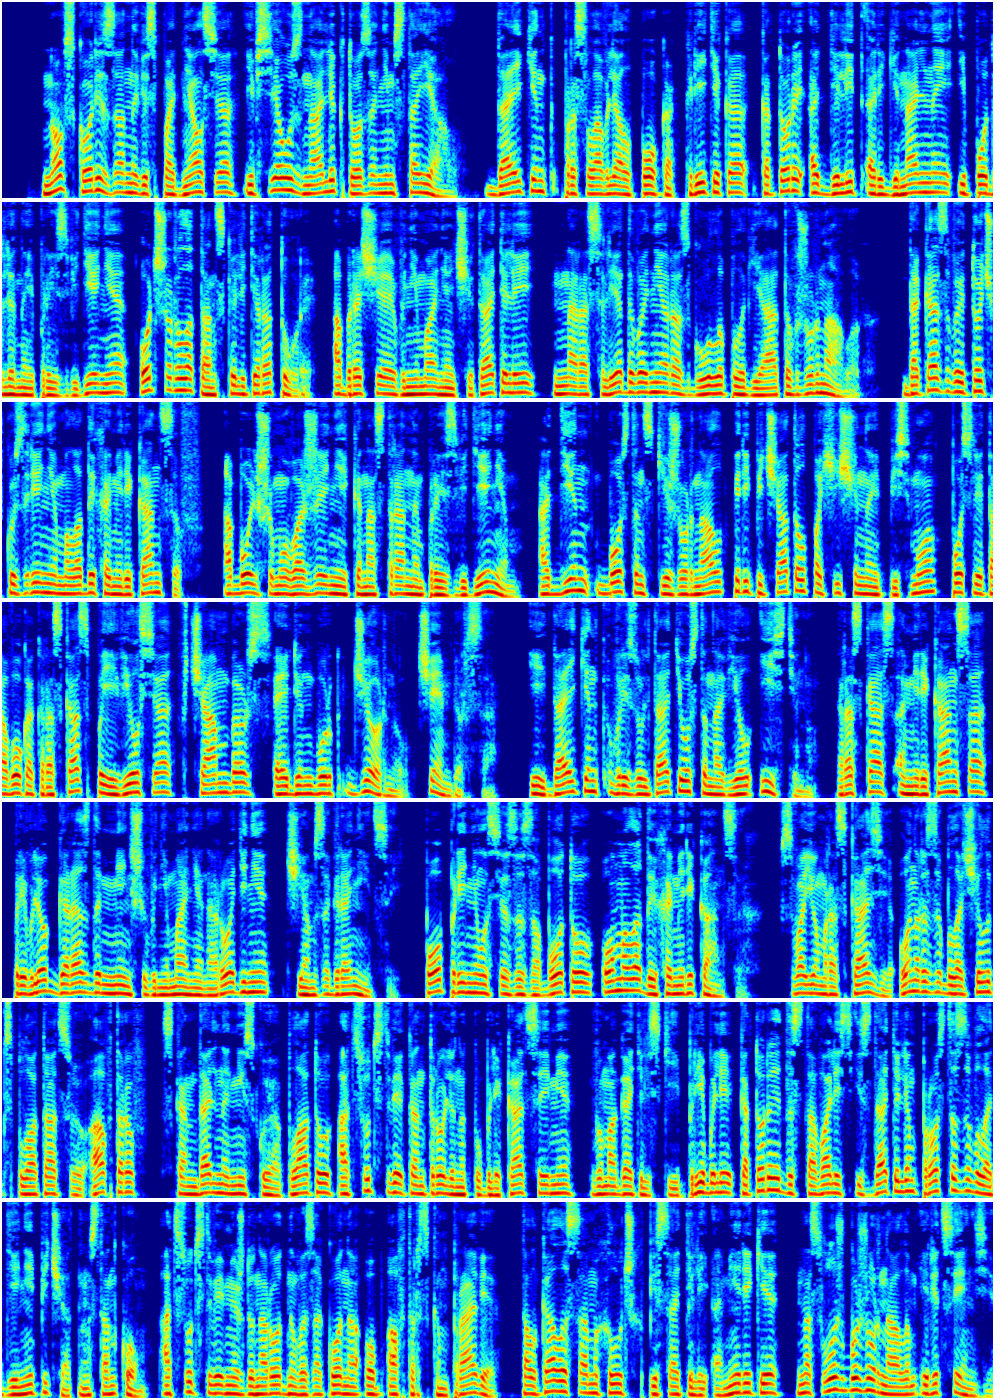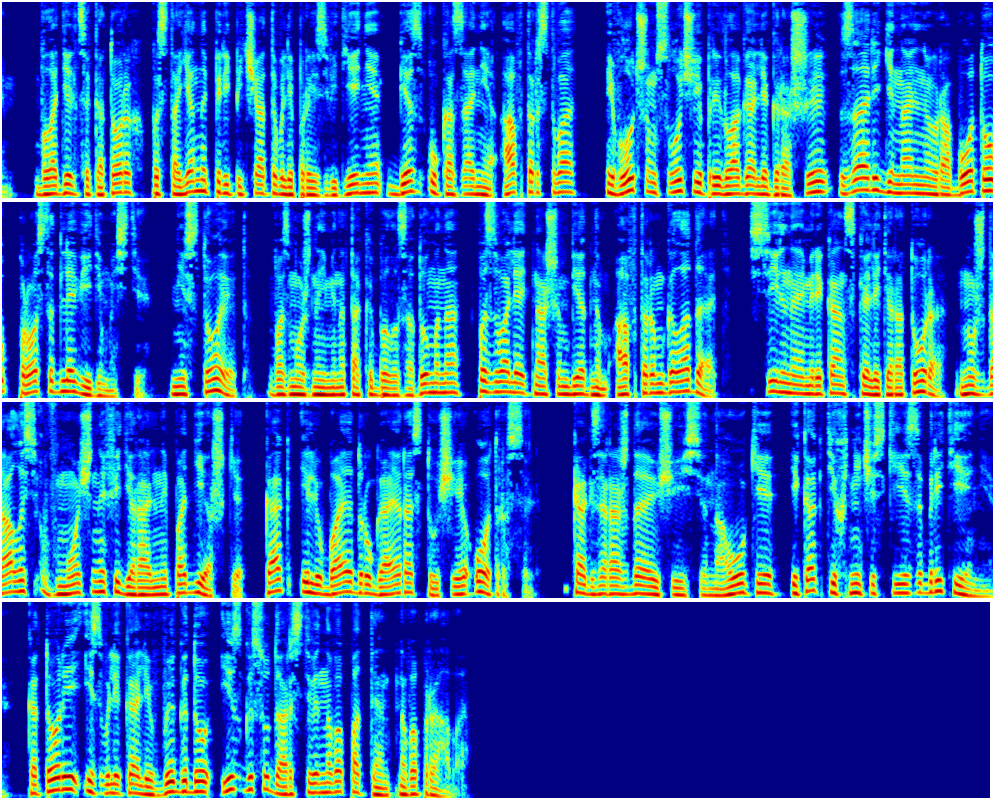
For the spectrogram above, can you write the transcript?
Но вскоре занавес поднялся, и все узнали, кто за ним стоял. Дайкинг прославлял По как критика, который отделит оригинальные и подлинные произведения от шарлатанской литературы, обращая внимание читателей на расследование разгула плагиата в журналах. Доказывая точку зрения молодых американцев о большем уважении к иностранным произведениям, один бостонский журнал перепечатал похищенное письмо после того, как рассказ появился в Chambers Edinburgh Journal Чемберса. И Дайкинг в результате установил истину. Рассказ американца привлек гораздо меньше внимания на родине, чем за границей. По принялся за заботу о молодых американцах. В своем рассказе он разоблачил эксплуатацию авторов, скандально низкую оплату, отсутствие контроля над публикациями, вымогательские прибыли, которые доставались издателям просто за владение печатным станком. Отсутствие международного закона об авторском праве толкало самых лучших писателей Америки на службу журналам и рецензиям владельцы которых постоянно перепечатывали произведения без указания авторства и в лучшем случае предлагали гроши за оригинальную работу просто для видимости. Не стоит, возможно, именно так и было задумано, позволять нашим бедным авторам голодать. Сильная американская литература нуждалась в мощной федеральной поддержке, как и любая другая растущая отрасль, как зарождающиеся науки и как технические изобретения, которые извлекали выгоду из государственного патентного права.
